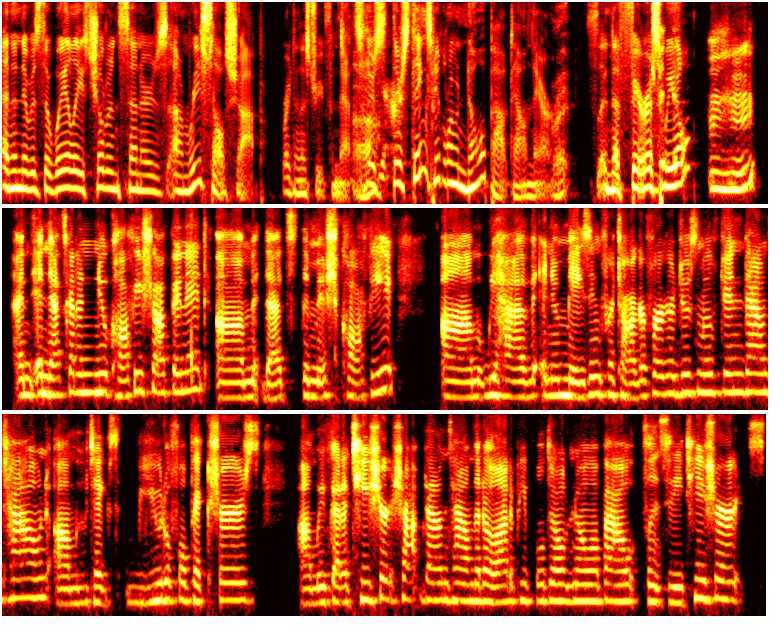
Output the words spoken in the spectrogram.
And then there was the Whaley's Children's Center's um, resale shop right down the street from that. So there's there's things people don't even know about down there. Right. So, and the Ferris wheel. Mm-hmm. And and that's got a new coffee shop in it. Um, that's the Mish Coffee. Um, we have an amazing photographer who just moved in downtown, um, who takes beautiful pictures. Um, we've got a T-shirt shop downtown that a lot of people don't know about. Flint City T-shirts.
